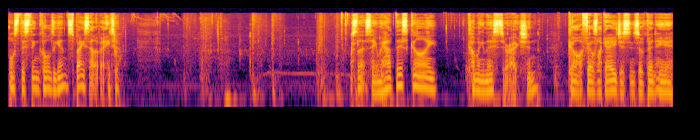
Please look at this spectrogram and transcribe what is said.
What's this thing called again? Space elevator. So let's see, we had this guy coming in this direction. God, it feels like ages since I've been here.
